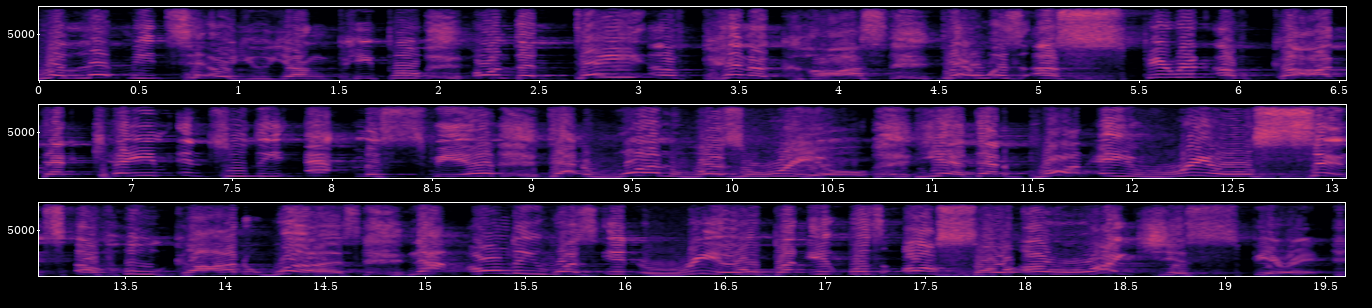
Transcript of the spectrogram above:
Well, let me tell you, young people, on the day of Pentecost, there was a spirit of God that came into the atmosphere that one was real. Yeah, that brought a real sense of who God was. Not only was it real, but it was also a righteous spirit.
